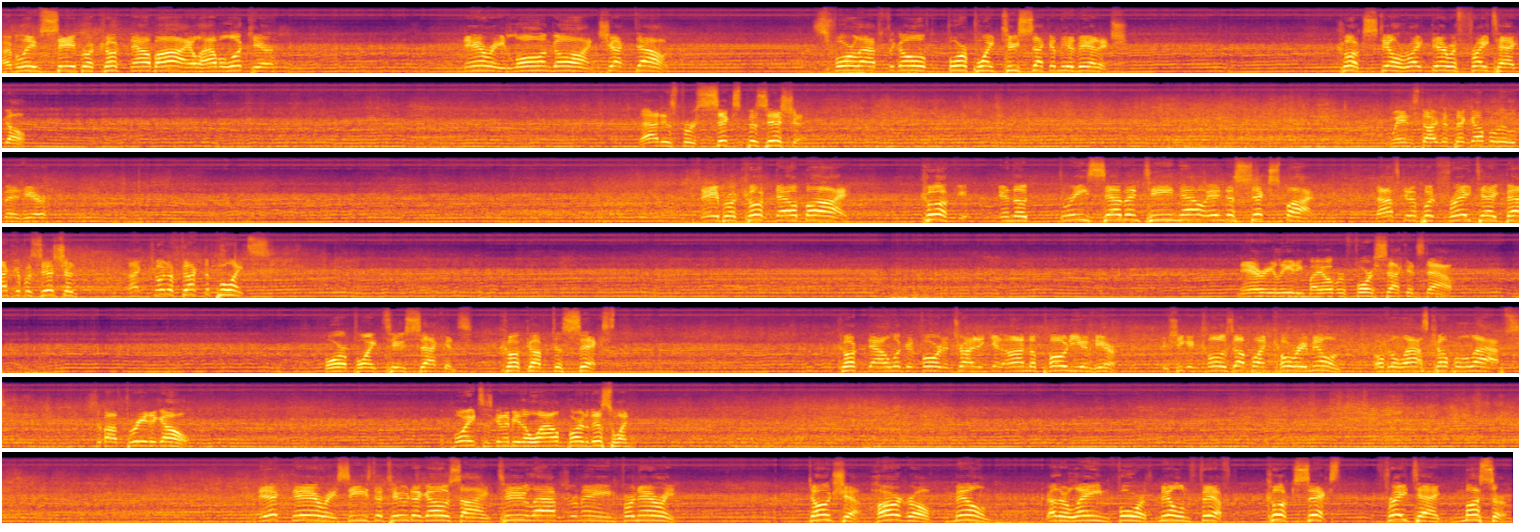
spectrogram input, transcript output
I believe Sabré Cook now by. We'll have a look here. Neri long gone, checked out. It's four laps to go, 4.2 second the advantage. Cook still right there with Freytag though. That is for sixth position. Wind starting to pick up a little bit here. Sabré Cook now by. Cook in the 317 now into sixth spot. That's going to put Freytag back in position. That could affect the points. Neri leading by over four seconds now. 4.2 seconds. Cook up to sixth. Cook now looking forward to trying to get on the podium here. If she can close up on Corey Milne over the last couple of laps. It's about three to go. The points is going to be the wild part of this one. Nick Neri sees the two to go sign. Two laps remain for Neri. Dontje, Hargrove, Milne, rather Lane fourth, Milne fifth, Cook sixth, Freytag, Musser,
